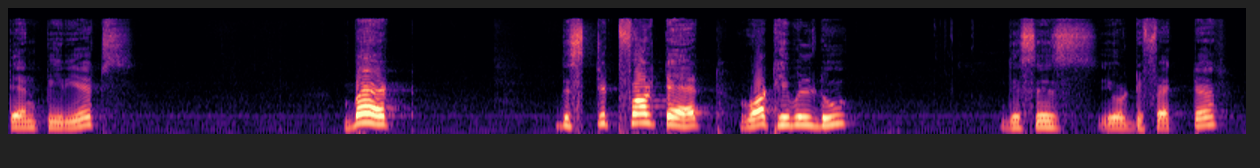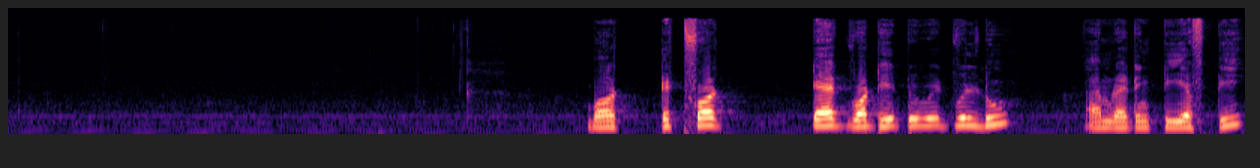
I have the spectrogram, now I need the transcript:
10 periods, but this tit for tat what he will do this is your defector, but tit for tat what it, it will do I am writing TFT.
